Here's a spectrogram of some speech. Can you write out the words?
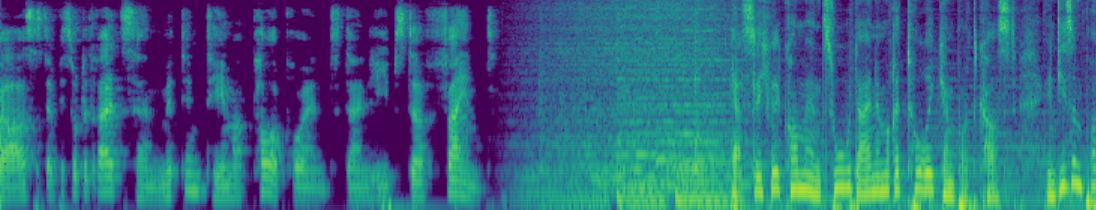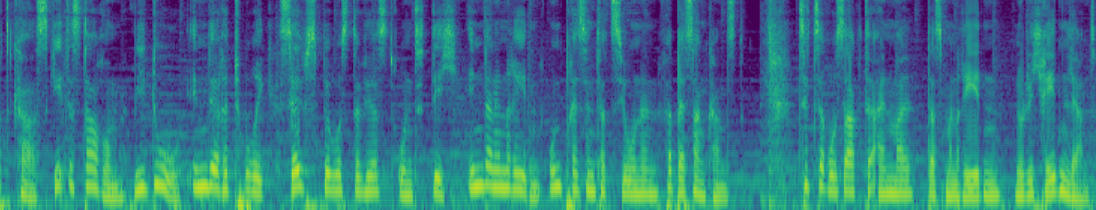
Das ist Episode 13 mit dem Thema PowerPoint, dein liebster Feind. Herzlich willkommen zu deinem Rhetoriken-Podcast. In diesem Podcast geht es darum, wie du in der Rhetorik selbstbewusster wirst und dich in deinen Reden und Präsentationen verbessern kannst. Cicero sagte einmal, dass man Reden nur durch Reden lernt.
